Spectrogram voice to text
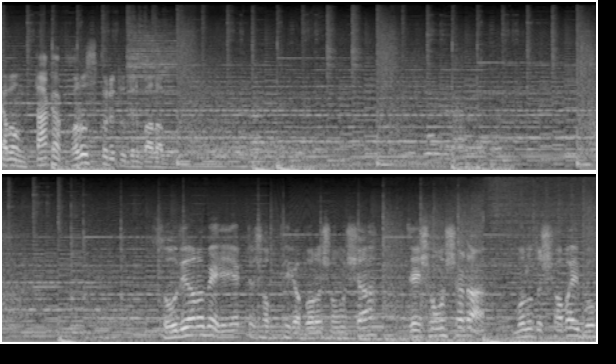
এবং টাকা খরচ করে তোদের পালাবো। সৌদি আরবে এই একটা সব থেকে বড় সমস্যা, যে সমস্যাটা মূলত সবাই ভোগ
